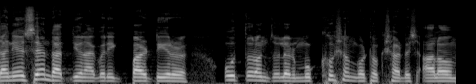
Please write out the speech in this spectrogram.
জানিয়েছেন জাতীয় নাগরিক পার্টির উত্তরাঞ্চলের মুখ্য সংগঠক সারদেশ আলম।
